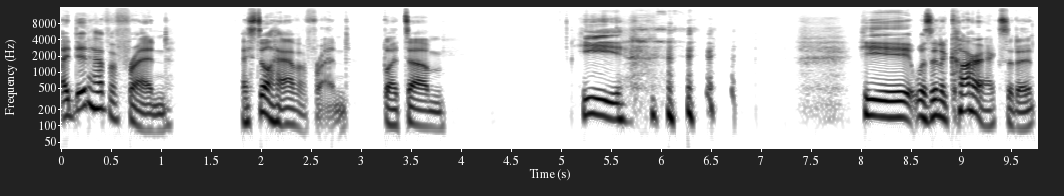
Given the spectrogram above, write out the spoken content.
I did have a friend. I still have a friend, but um, he he was in a car accident,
